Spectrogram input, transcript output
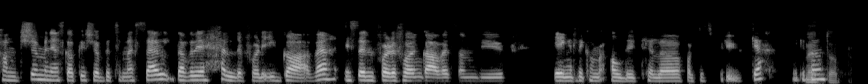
kanskje, men jeg skal ikke kjøpe til meg selv. Da vil jeg heller få det i gave, istedenfor å få en gave som du egentlig kommer aldri til å faktisk bruke. ikke sant? Nettopp.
